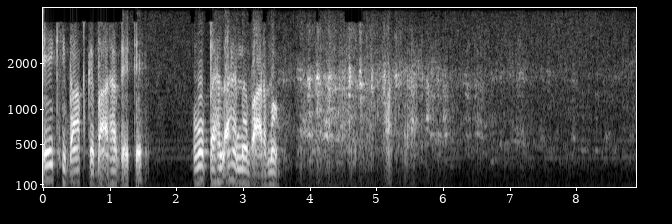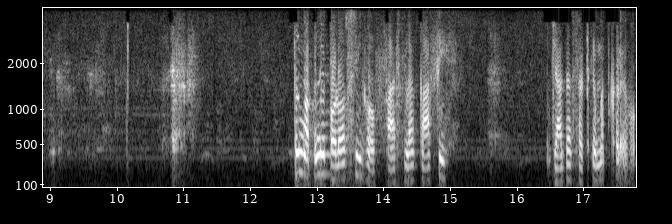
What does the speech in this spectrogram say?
एक ही बाप के बारह बेटे। वो पहला है मैं बारहवा। तुम अपने पड़ोसी हो, फासला काफ़ी। ज़्यादा सटके मत खड़े हो।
